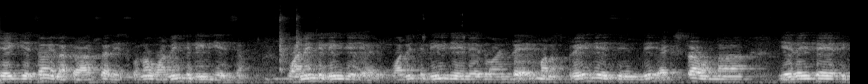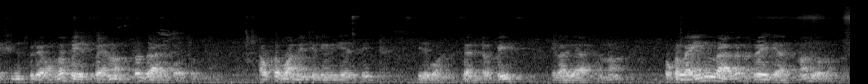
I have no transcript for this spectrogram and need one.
షేక్ చేసాం ఇలా క్రాస్గా తీసుకున్నాం వన్ ఇంచ్ లీవ్ చేసాం. వన్ ఇంచ్ లీవ్ చేయాలి. వన్ ఇంచ్ లీవ్ చేయలేదు అంటే మనం స్ప్రే చేసింది ఎక్స్ట్రా ఉన్న ఏదైతే ఫిక్సింగ్ స్ప్రే ఉందో ఫేస్ పైన అంతా జారిపోతుంది. ఒక వన్ ఇంచ్ లీవ్ చేసి ఇది సెంటర్ పీస్ ఇలా చేస్తున్నాం. ఒక లైన్ లాగా స్ప్రే చేస్తున్నాం చూడండి.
